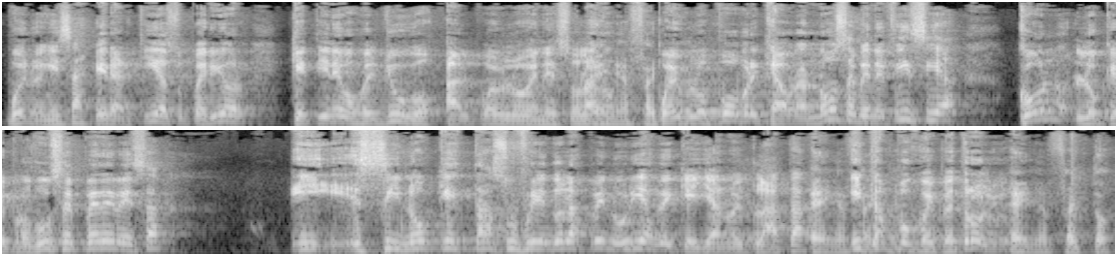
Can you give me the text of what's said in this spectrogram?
Bueno, en esa jerarquía superior que tiene bajo el yugo al pueblo venezolano, pueblo pobre que ahora no se beneficia con lo que produce PDVSA, y, sino que está sufriendo las penurias de que ya no hay plata y tampoco hay petróleo. En efecto.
